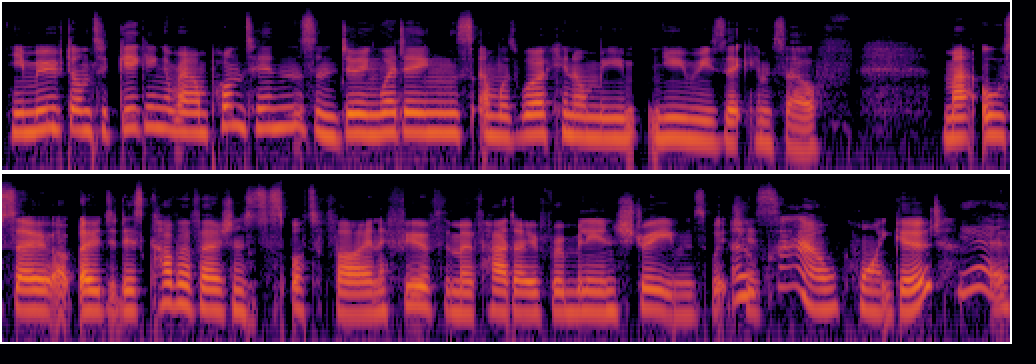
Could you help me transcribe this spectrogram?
He moved on to gigging around Pontins and doing weddings and was working on mu- new music himself. Matt also uploaded his cover versions to Spotify, and a few of them have had over a million streams, which Oh, is wow. quite good. Yeah.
